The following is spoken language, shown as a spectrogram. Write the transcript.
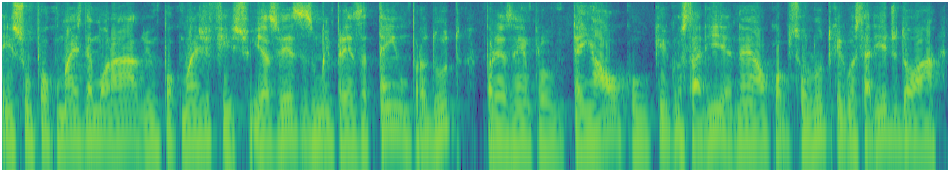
isso um pouco mais demorado e um pouco mais difícil. E às vezes uma empresa tem um produto, por exemplo, tem álcool que gostaria, né, álcool absoluto que gostaria de doar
